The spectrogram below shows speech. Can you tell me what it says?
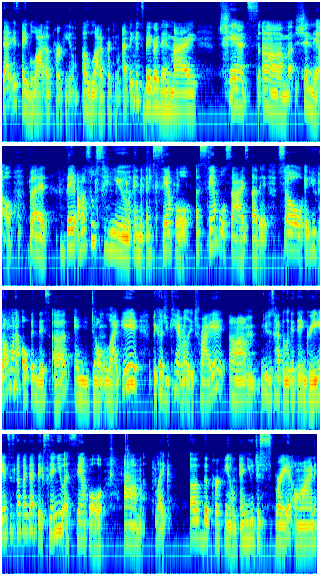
That is a lot of perfume, a lot of perfume. I think it's bigger than my Chance um, Chanel, but they also send you an, example, a sample size of it. So if you don't want to open this up and you don't like it because you can't really try it, um, you just have to look at the ingredients and stuff like that. They send you a sample, um, like of the perfume and you just spray it on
